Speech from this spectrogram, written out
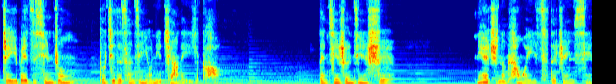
这一辈子心中都记得曾经有你这样的依靠，但今生今世，你也只能看我一次的真心。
